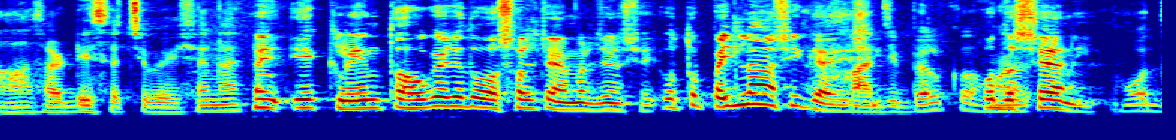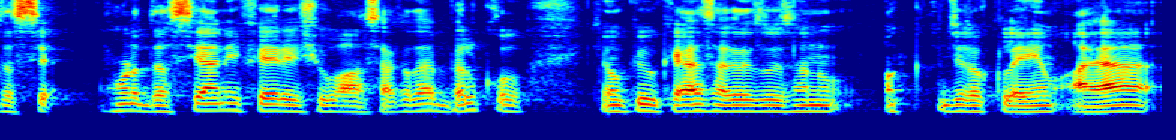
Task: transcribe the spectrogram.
ਆਹ ਸਾਡੀ ਸਿਚੁਏਸ਼ਨ ਹੈ। ਨਹੀਂ ਇਹ ਕਲੇਮ ਤਾਂ ਹੋ ਗਿਆ ਜਦੋਂ ਅਸਲ ਚ ਐਮਰਜੈਂਸੀ ਉਹ ਤੋਂ ਪਹਿਲਾਂ ਅਸੀਂ ਗਏ ਸੀ। ਹਾਂਜੀ ਬਿਲਕੁਲ। ਉਹ ਦੱਸਿਆ ਨਹੀਂ। ਉਹ ਦੱਸਿਆ ਹੁਣ ਦੱਸਿਆ ਨਹੀਂ ਫਿਰ ਇਸ਼ੂ ਆ ਸਕਦਾ ਬਿਲਕੁਲ। ਕਿਉਂਕਿ ਉਹ ਕਹਿ ਸਕਦੇ ਤੁਸੀਂ ਸਾਨੂੰ ਜਦੋਂ ਕਲੇਮ ਆਇਆ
